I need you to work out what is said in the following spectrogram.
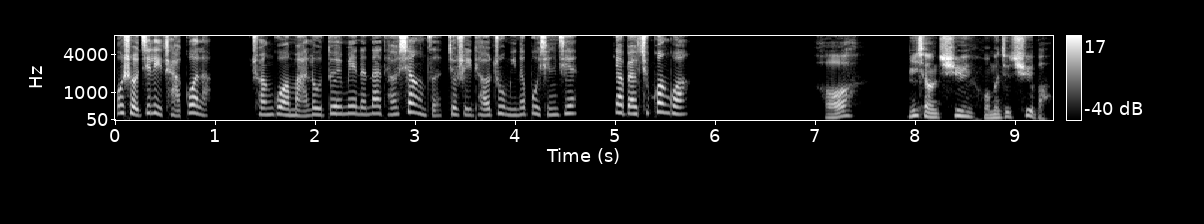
我手机里查过了，穿过马路对面的那条巷子就是一条著名的步行街，要不要去逛逛？好啊，你想去我们就去吧，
